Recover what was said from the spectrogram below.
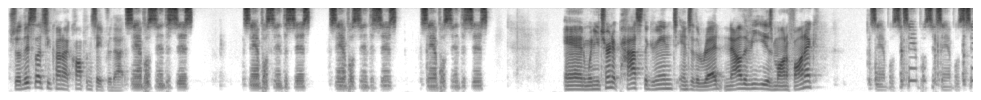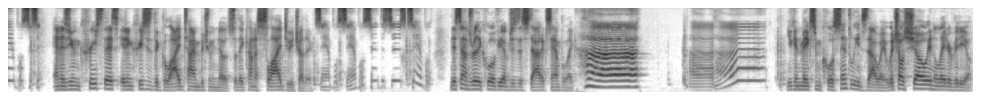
So this lets you kind of compensate for that. Sample synthesis, sample synthesis, sample synthesis, sample synthesis. And when you turn it past the green into the red, now the VE is monophonic samples, samples, samples, samples. And as you increase this, it increases the glide time between notes. So they kind of slide to each other. Sample, sample, synthesis, sample. This sounds really cool if you have just a static sample like ha. Uh, you can make some cool synth leads that way, which I'll show in a later video.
